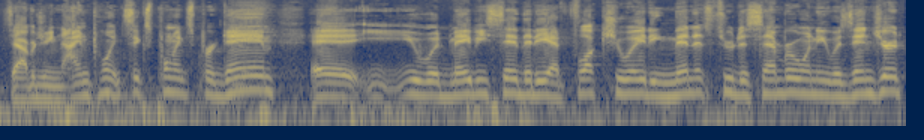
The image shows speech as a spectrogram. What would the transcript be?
He's averaging 9.6 points per game. Uh, you would maybe say that he had fluctuating minutes through December when he was injured.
